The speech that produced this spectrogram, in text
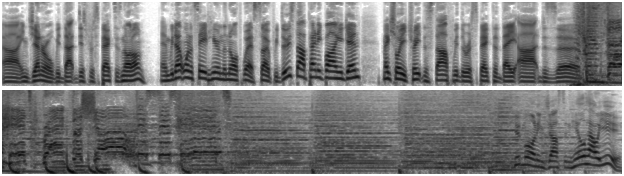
uh, in general with that disrespect is not on. And we don't want to see it here in the northwest. So if we do start panic buying again, make sure you treat the staff with the respect that they are deserved. The Hit Breakfast Show. This is Hit. Good morning, Justin Hill. How are you?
